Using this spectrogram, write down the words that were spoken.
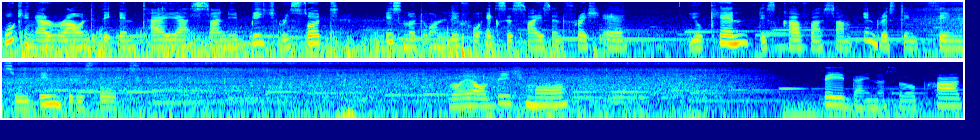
Walking around the entire Sunny Beach Resort is not only for exercise and fresh air, you can discover some interesting things within the resort. Royal Beach Mall, the Dinosaur Park,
